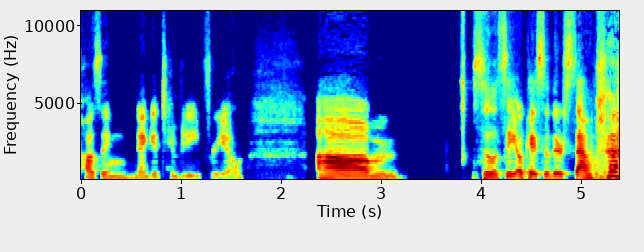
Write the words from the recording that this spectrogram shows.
causing negativity for you. Um so let's see. Okay, so there's Saucha.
